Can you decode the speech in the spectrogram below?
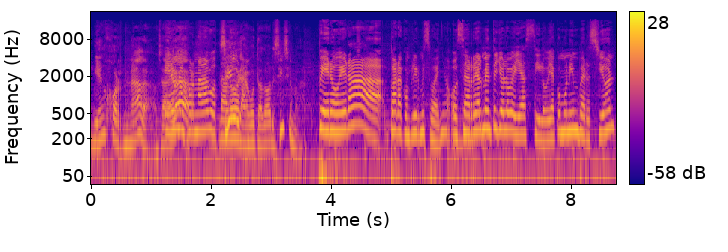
bien jornada. O sea, Era una jornada agotadora. Sí, agotadorísima. Pero era para cumplir mi sueño. O sea, realmente yo lo veía así, lo veía como una inversión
